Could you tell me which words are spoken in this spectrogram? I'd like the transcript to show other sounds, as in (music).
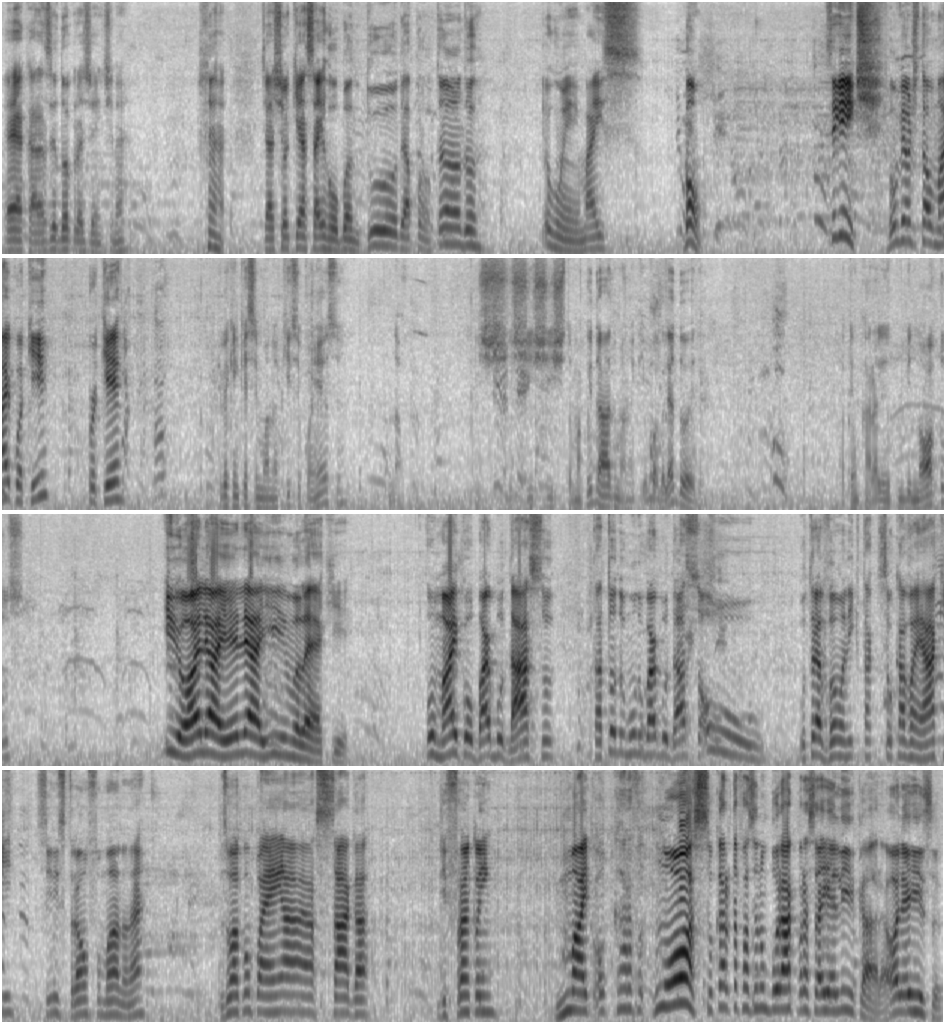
É, cara, azedou pra gente, né? (laughs) Já achou que ia sair roubando tudo, aprontando. Deu ruim, mas... Bom. Seguinte, vamos ver onde tá o Michael aqui. Porque... Deixa eu ver quem que é esse mano aqui, se eu conheço. Não. Ixi, ixi, ixi, ixi. Toma cuidado, mano. Aqui o bagulho é doido. Ó, tem um cara ali com binóculos. E olha ele aí, moleque. O Michael barbudaço. Tá todo mundo barbudaço, só o o Trevão ali que tá com seu cavanhaque sinistrão fumando, né? Eles vão acompanhar a saga de Franklin. Michael, o cara, nossa, o cara tá fazendo um buraco pra sair ali, cara. Olha isso.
